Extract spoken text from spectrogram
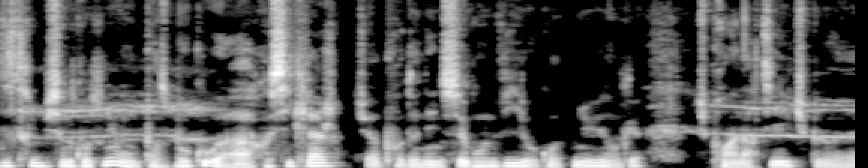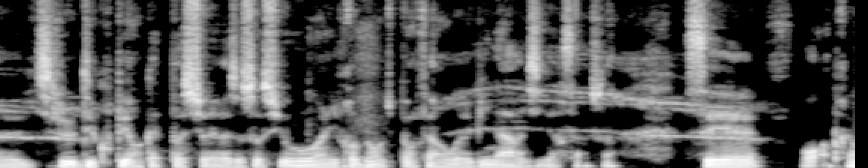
distribution de contenu, on pense beaucoup à recyclage, tu vois, pour donner une seconde vie au contenu. Donc euh, tu prends un article, tu peux euh, le découper en quatre posts sur les réseaux sociaux, un livre blanc, tu peux en faire un webinar, vice versa. Tout ça. C'est bon après,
